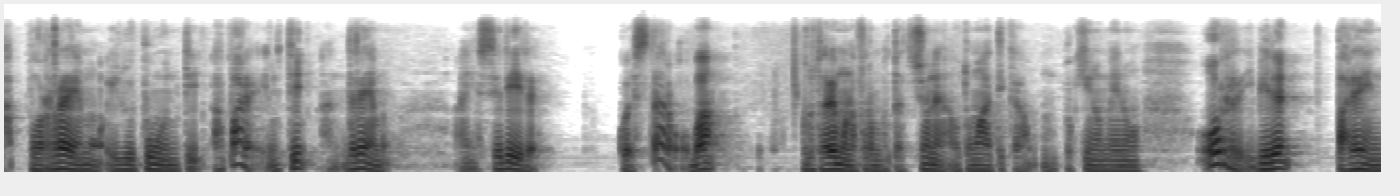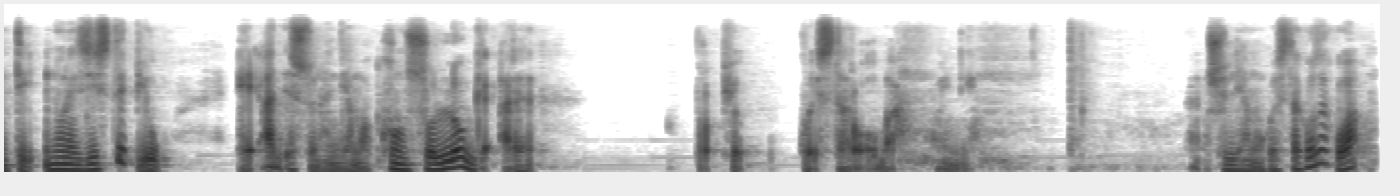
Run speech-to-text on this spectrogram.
apporremo i due punti apparenti, andremo a inserire questa roba, otterremo una formattazione automatica un pochino meno orribile, parenti non esiste più e adesso noi andiamo a consolloggare proprio questa roba, quindi cancelliamo questa cosa qua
